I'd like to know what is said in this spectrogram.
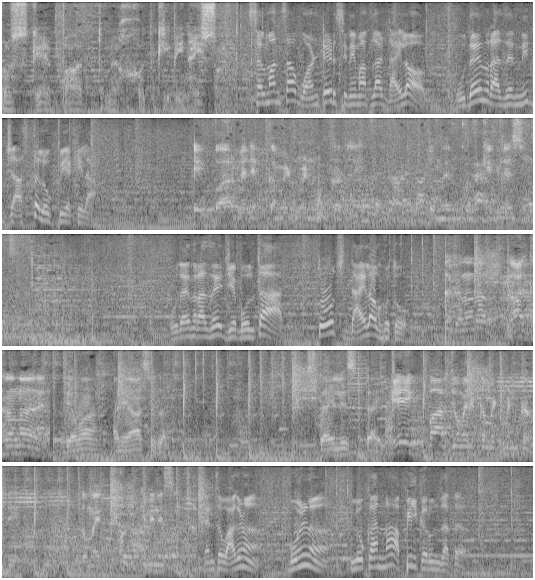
उसके बाद तो मैं खुद की भी नहीं सुनता। सलमानचा वॉन्टेड सिनेमातला डायलॉग उदयनराजेंनी जास्त लोकप्रिय केला. एक बार मैंने कमिटमेंट कर ली तो मैं खुद की भी नहीं सुनता। उदयनराजे जे बोलतात तोच डायलॉग होतो. तेव्हा आणि आज सुद्धा. स्टाइल स्टाइल एक बार जो मैंने कमिटमेंट कर दी त्यांचं वागणं बोलणं लोकांना अपील करून जातं.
